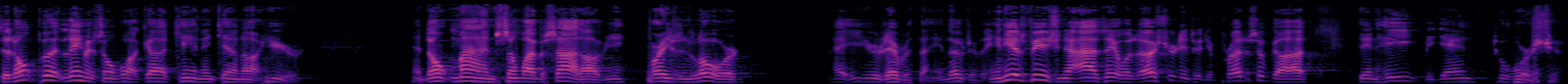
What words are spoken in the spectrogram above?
So don't put limits on what God can and cannot hear. And don't mind somebody beside of you praising the Lord. Hey, he hears everything. Those are in his vision Isaiah was ushered into the presence of God, then he began to worship.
